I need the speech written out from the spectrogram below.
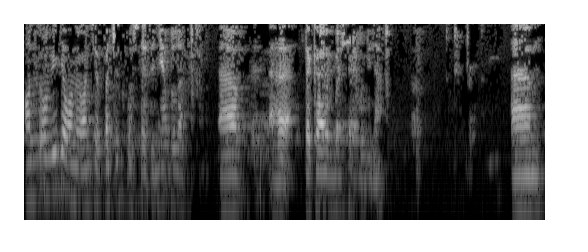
он увидел, он, он почувствовал, что это не было э, э, такая большая глубина. Эм,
